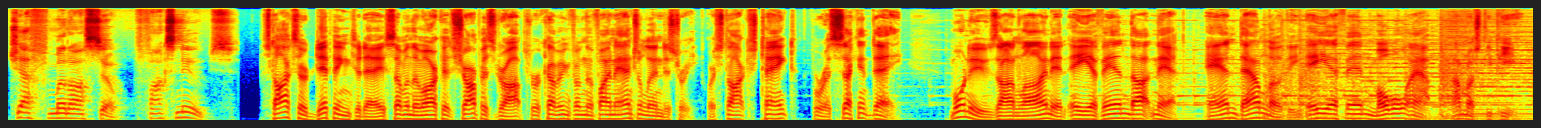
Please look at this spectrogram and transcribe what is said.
Jeff Monosso, Fox News. Stocks are dipping today. Some of the market's sharpest drops were coming from the financial industry, where stocks tanked for a second day. More news online at afn.net and download the AFN mobile app. I'm Rusty Pugh.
